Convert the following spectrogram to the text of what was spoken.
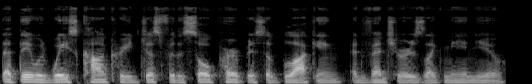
that they would waste concrete just for the sole purpose of blocking adventurers like me and you.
